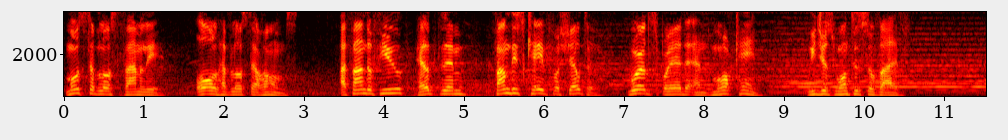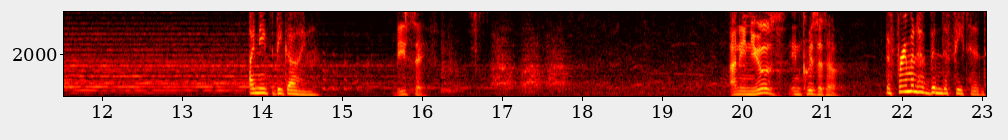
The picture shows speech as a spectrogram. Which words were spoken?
Most have lost family. All have lost their homes. I found a few, helped them, found this cave for shelter. Word spread and more came. We just want to survive. I need to be going. Be safe. Any news, Inquisitor? The Freemen have been defeated.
